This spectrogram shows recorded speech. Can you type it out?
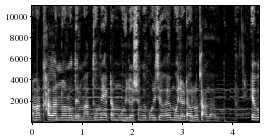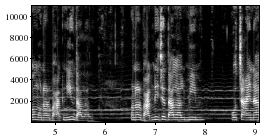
আমার খালার ননদের মাধ্যমে একটা মহিলার সঙ্গে পরিচয় হয়। মহিলাটা হলো দালাল। এবং ওনার ভাগ্নি দালাল। ওনার ভাগ্নি যে দালাল মিম, ও চায় না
